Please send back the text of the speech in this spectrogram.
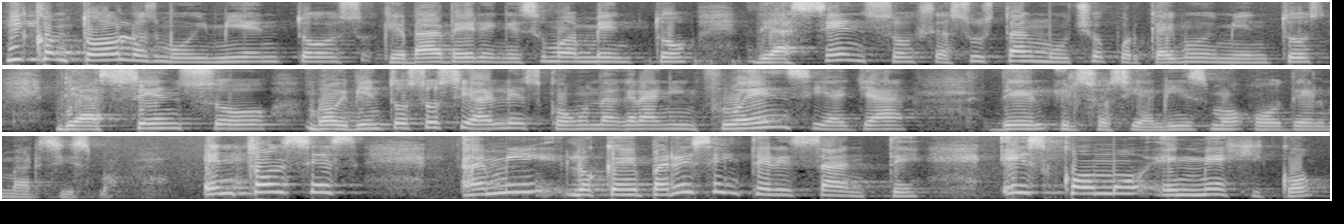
y con todos los movimientos que va a haber en ese momento de ascenso, se asustan mucho porque hay movimientos de ascenso, movimientos sociales con una gran influencia ya del socialismo o del marxismo. Entonces, a mí lo que me parece interesante es cómo en México,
